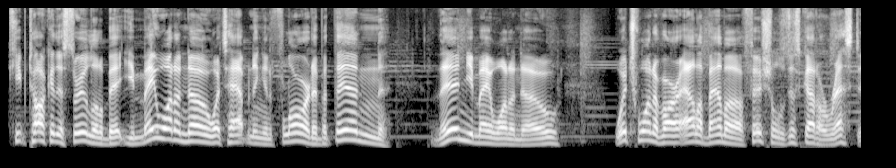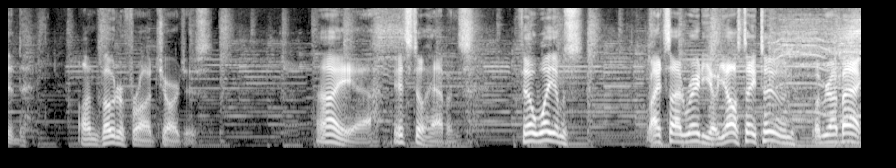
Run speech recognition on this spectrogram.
Keep talking this through a little bit. You may want to know what's happening in Florida, but then, then you may want to know which one of our Alabama officials just got arrested on voter fraud charges. Oh yeah, it still happens. Phil Williams, Right Side Radio. Y'all stay tuned. We'll be right back.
